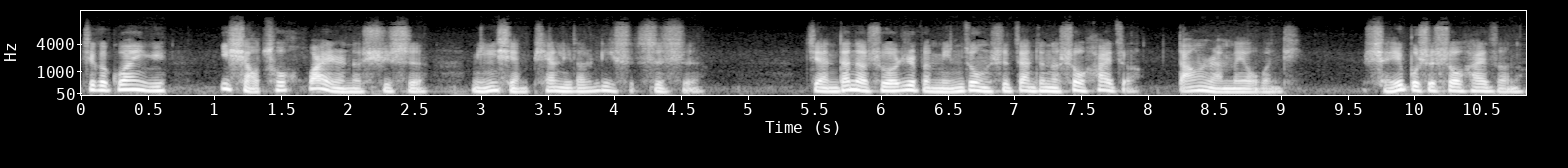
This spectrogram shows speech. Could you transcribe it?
这个关于一小撮坏人的叙事，明显偏离了历史事实。简单的说，日本民众是战争的受害者，当然没有问题。谁不是受害者呢？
